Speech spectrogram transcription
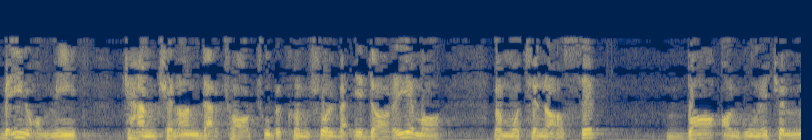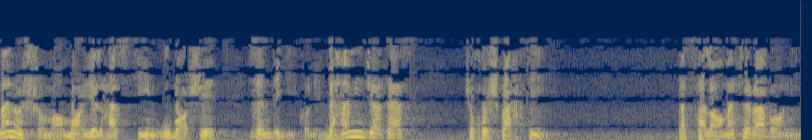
به این امید که همچنان در چارچوب کنترل و اداره ما و متناسب با آنگونه که من و شما مایل هستیم او باشه زندگی کنیم. به همین جهت است که خوشبختی و سلامت روانی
